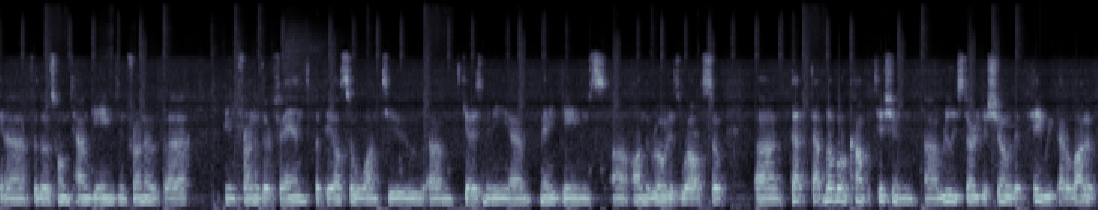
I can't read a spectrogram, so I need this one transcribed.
uh, for those hometown games in front of uh, in front of their fans, but they also want to um, get as many um, many games uh, on the road as well. So uh, that that level of competition uh, really started to show that hey, we've got a lot of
